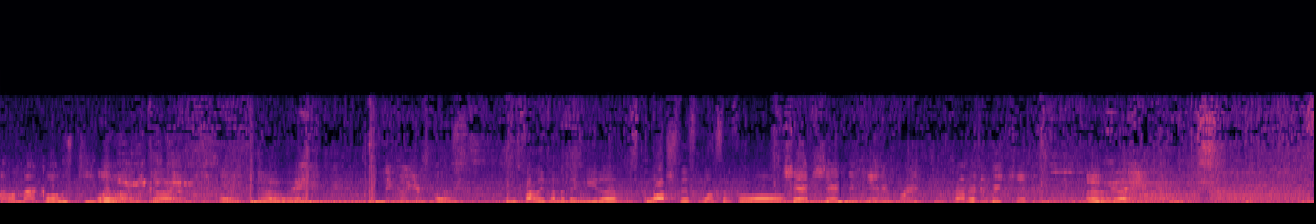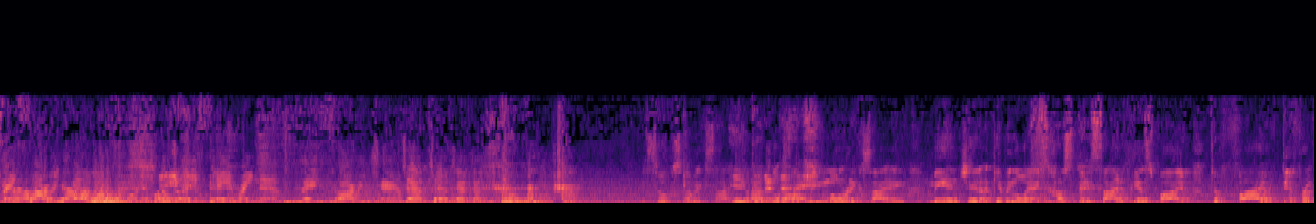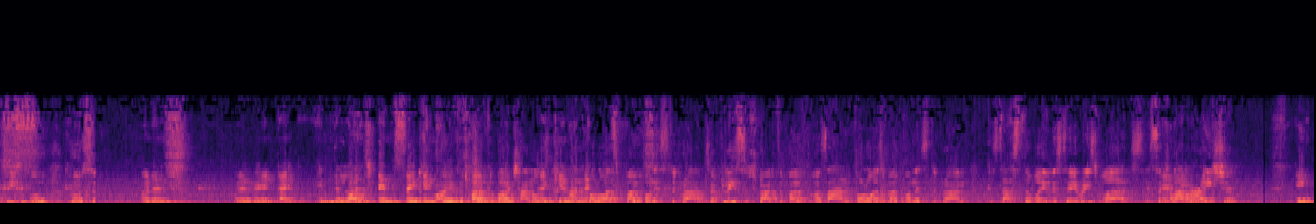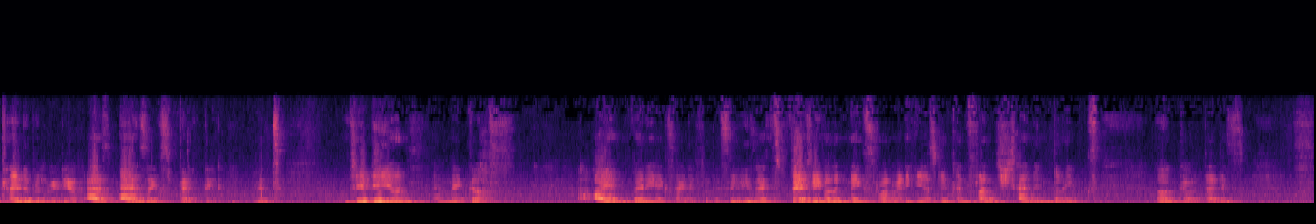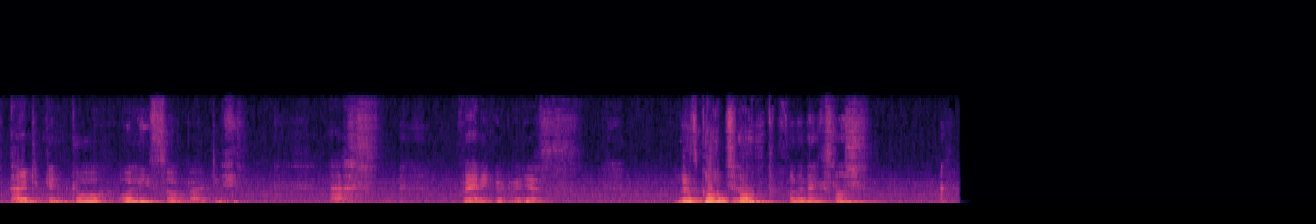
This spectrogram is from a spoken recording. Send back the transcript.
I'll knock all his teeth Oh my god. No way. Nico, you're It is finally time that they meet up, squash this once and for all. Champ Shannon Cannon Briggs, two-time heavyweight champion. Oh god. Say sorry, champ. Say, say it right now. Say sorry, champ. Champ, champ, champ, champ. It's also exciting, He's but I've got die. something more exciting. Me and Jid are giving away a custom signed PS5 to five different people who What else? Wait. I- In the last 10 seconds, subscribe we to talk both about channels and follow us both on Instagram. So please subscribe to both of us and follow us both on Instagram because that's the way the series works. It's a collaboration. Incredible video, as as expected, with Jidion and Nico. I am very excited for the series, especially for the next one when he has to confront Shannon Briggs. Oh god, that is that can go only so badly. Ah, very good video. Let's go champ for the next one.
